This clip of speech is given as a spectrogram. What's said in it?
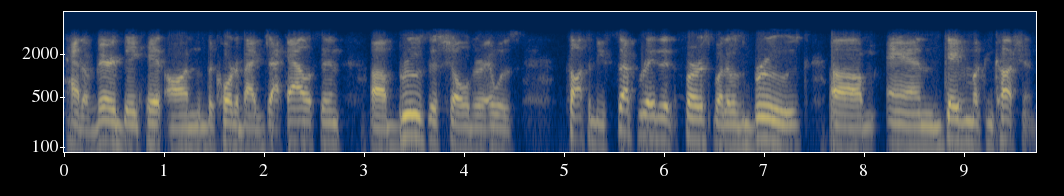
had a very big hit on the quarterback Jack Allison, uh, bruised his shoulder. It was thought to be separated at first, but it was bruised um, and gave him a concussion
